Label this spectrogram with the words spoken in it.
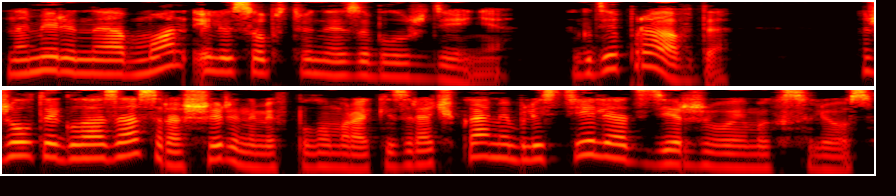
Намеренный обман или собственное заблуждение? Где правда? Желтые глаза с расширенными в полумраке зрачками блестели от сдерживаемых слез.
